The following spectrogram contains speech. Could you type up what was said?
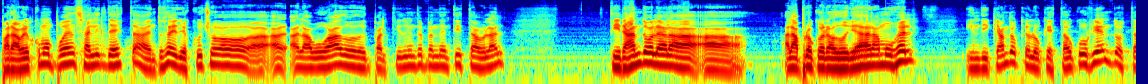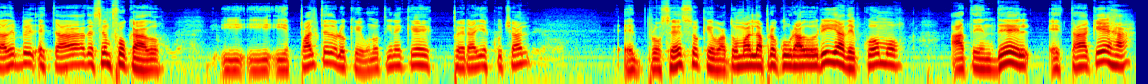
para ver cómo pueden salir de esta. Entonces yo escucho al abogado del Partido Independentista hablar, tirándole a la, a la Procuraduría de la Mujer, indicando que lo que está ocurriendo está, está desenfocado y, es parte de lo que uno tiene que esperar y escuchar el proceso que va a tomar la Procuraduría de cómo atender esta queja.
